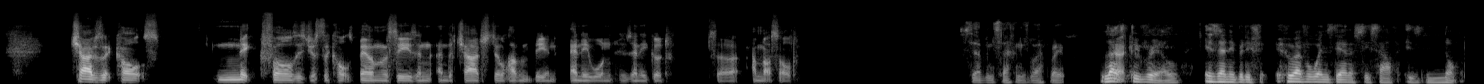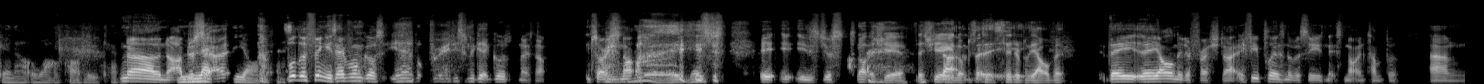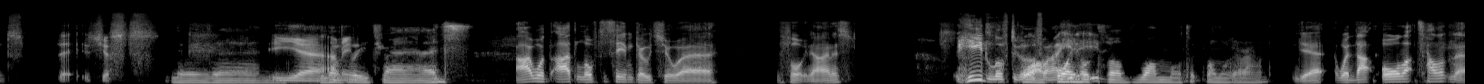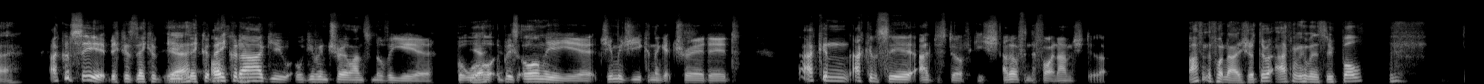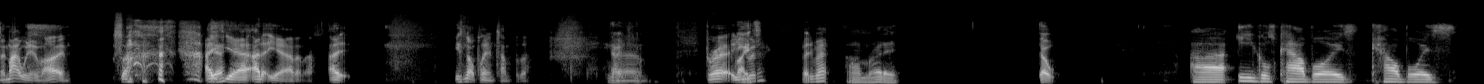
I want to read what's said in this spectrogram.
Chargers at Colts. Nick Foles is just the Colts bailing on the season, and the Chargers still haven't beaten anyone who's any good. So I'm not sold. Seven seconds left, mate. Let's be real. Is anybody whoever wins the NFC South is not getting out of the wild card weekend? No, no, I'm just Let's saying. be honest. But the thing is, everyone goes, "Yeah, but Brady's going to get good." No, he's not. I'm sorry, he's not. No, he it's just, it, it- he's just Not this year. This year, That- he looks that- considerably out of it. they they all need a fresh start. If he plays another season, it's not in Tampa, and it's just New England. yeah. I love mean, retreads. I would. I'd love to see him go to uh, the 49ers. He'd love to go What, to the final. boyhood He'd- he'd- club, one more, to, one more go around. Yeah, with that all that talent there. I could see it because they could give, Yeah, they could they could possibly. argue we're giving Trey Lance another year, but we'll, but it's only a year. Jimmy G can then get traded. I can I can see it. I just don't think he sh- I don't think the 49ers should do that. I think the 49ers should do it. I think they win the Super Bowl. They might win it without him. So I, Yeah. yeah, I, don't- yeah, I don't know. I he's not playing Tampa though. No. Um, Brett, are you ready? Ready, Brett? I'm ready. Go. Uh, Eagles, Cowboys, Cowboys.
